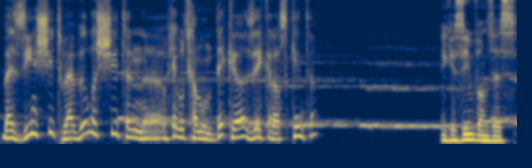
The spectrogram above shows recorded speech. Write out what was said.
wij zien shit, wij willen shit. En uh, jij wilt gaan ontdekken, zeker als kind. Hè? Een gezin van zes.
